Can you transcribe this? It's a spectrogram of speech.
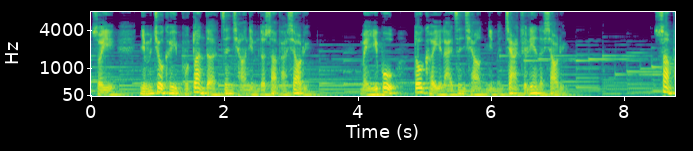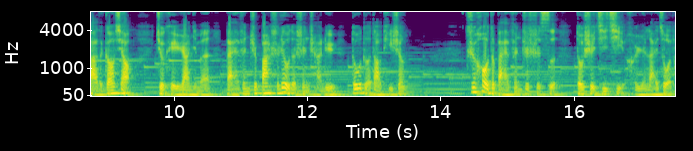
所以你们就可以不断的增强你们的算法效率，每一步都可以来增强你们价值链的效率。算法的高效就可以让你们百分之八十六的生产率都得到提升。之后的百分之十四都是机器和人来做的，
